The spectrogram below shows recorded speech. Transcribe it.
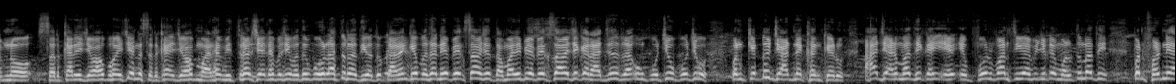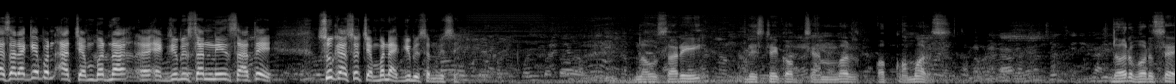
એમનો સરકારી જવાબ હોય છે ને સરકારી જવાબ મારા મિત્ર છે એટલે પછી બધું બોલાતું નથી હોતું. કારણ કે બધાની અપેક્ષા હોય છે, તમારી બી અપેક્ષા હોય છે કે રાજ્ય હું પૂછું પૂછું, પણ કેટલું ઝાડને ખંખેરું આ ઝાડમાંથી કંઈ એ ફૂલ પાન સિવાય બીજું કંઈ મળતું નથી. પણ ફળની આશા રાખીએ, પણ આ ચેમ્બરના એક્ઝિબિશનની સાથે શું કહેશો ચેમ્બરના એક્ઝિબિશન વિશે? Navsari district of chamber of commerce દર વર્ષે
